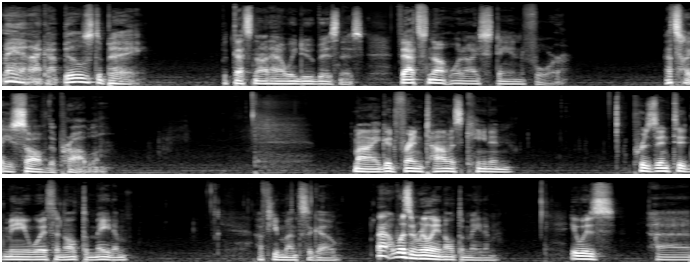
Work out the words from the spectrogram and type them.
Man, I got bills to pay. But that's not how we do business. That's not what I stand for. That's how you solve the problem my good friend Thomas Keenan presented me with an ultimatum a few months ago. Well, it wasn't really an ultimatum. It was uh,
